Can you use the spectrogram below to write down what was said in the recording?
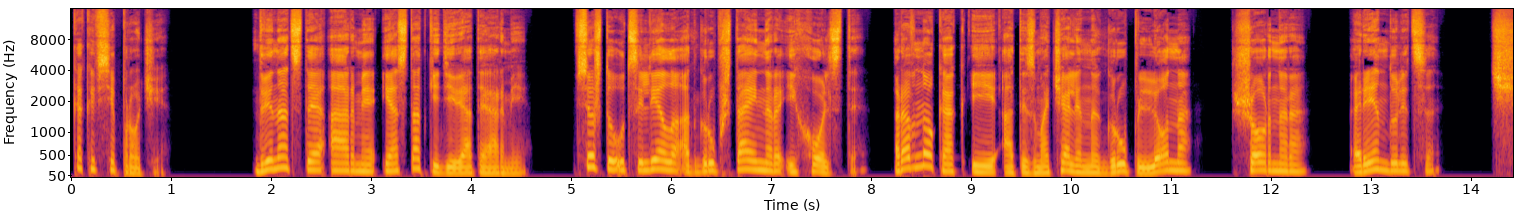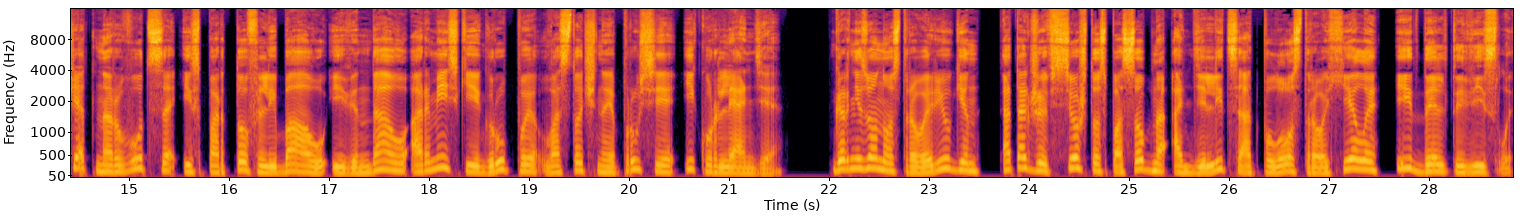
как и все прочие. 12-я армия и остатки 9-й армии. Все, что уцелело от групп Штайнера и Хольсте, равно как и от измочаленных групп Лена, Шорнера, Рендулица, тщетно рвутся из портов Либау и Виндау армейские группы Восточная Пруссия и Курляндия, гарнизон острова Рюген, а также все, что способно отделиться от полуострова Хелы и дельты Вислы,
